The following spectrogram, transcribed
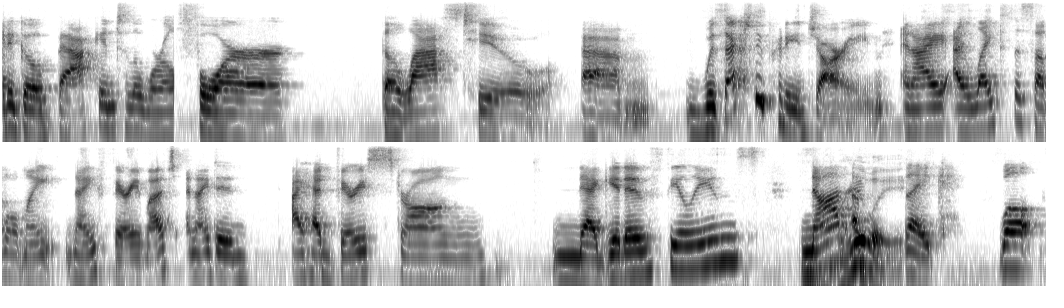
to go back into the world for the last two um, was actually pretty jarring. And I, I liked the subtle knife very much, and I did. I had very strong negative feelings. Not really a, like well,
